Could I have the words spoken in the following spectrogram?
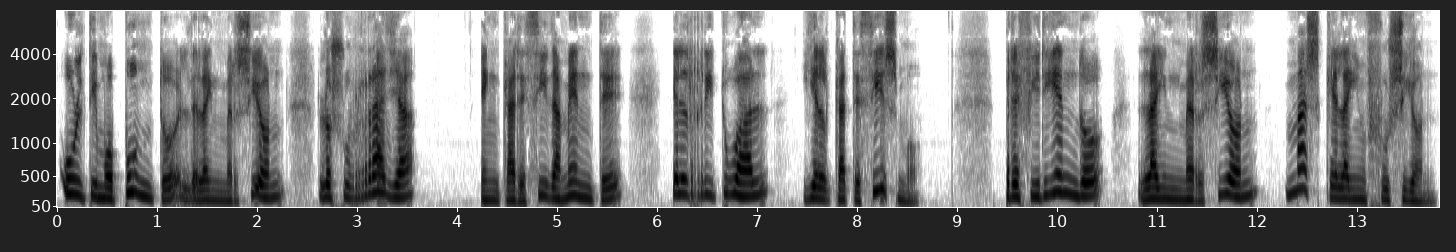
último punto, el de la inmersión, lo subraya encarecidamente el ritual y el catecismo, prefiriendo la inmersión más que la infusión.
